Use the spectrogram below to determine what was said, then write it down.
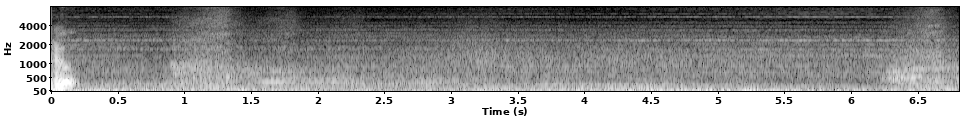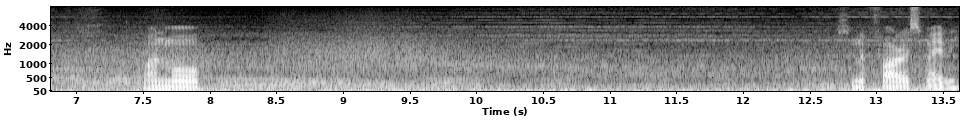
Oh. One more. It's in the forest, maybe?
